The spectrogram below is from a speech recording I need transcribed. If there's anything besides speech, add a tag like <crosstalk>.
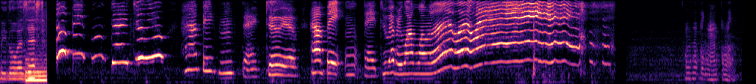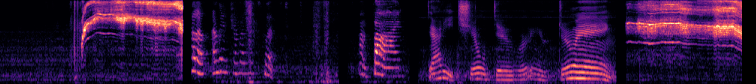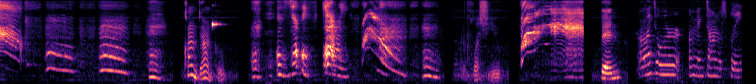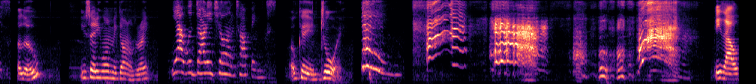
we go exist. Happy birthday to you. Happy birthday to everyone. There's a big man to. Hello, I'm gonna try my next first. I'm fine. Daddy, chill, dude. What are you doing? Calm down, Poop. It's just scary. I'm gonna flush you. Ben, I'd like to order a McDonald's, please. hello? You said you want McDonald's, right? Yeah, with Daddy Chill and toppings. Okay, enjoy. <laughs> Peace out.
